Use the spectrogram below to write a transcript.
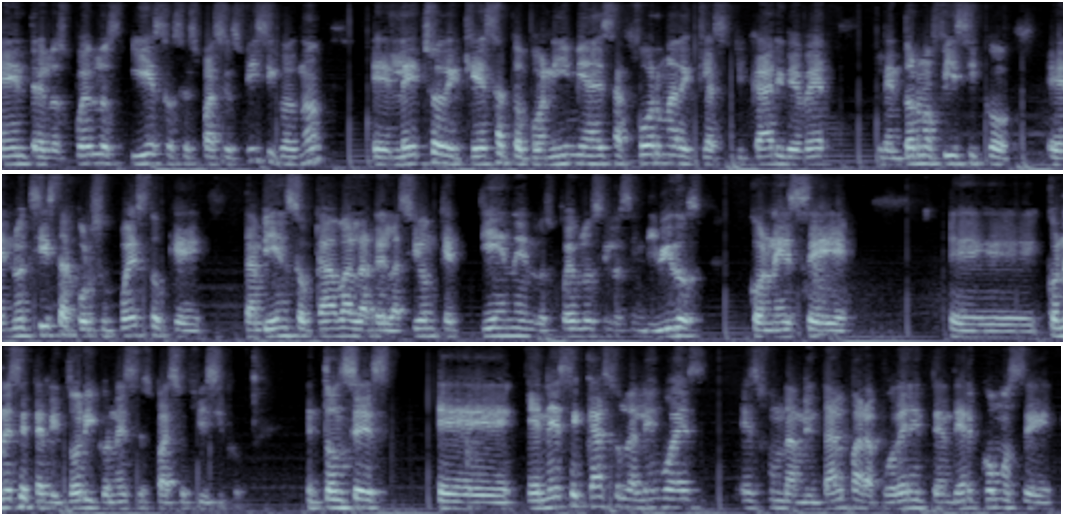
entre los pueblos y esos espacios físicos, ¿no? El hecho de que esa toponimia, esa forma de clasificar y de ver el entorno físico no exista, por supuesto que también socava la relación que tienen los pueblos y los individuos con ese, eh, con ese territorio y con ese espacio físico. Entonces, eh, en ese caso la lengua es, es fundamental para poder entender cómo se,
